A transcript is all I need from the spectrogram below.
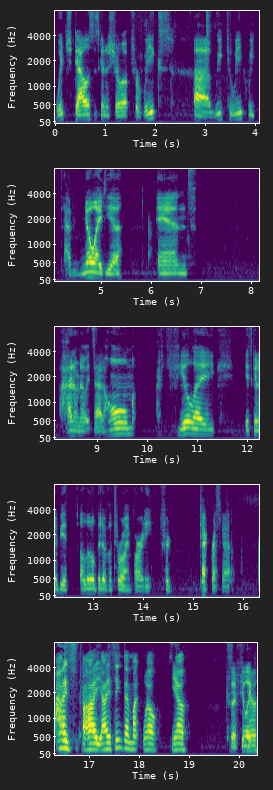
which Dallas is going to show up for weeks, uh, week to week. We have no idea, and I don't know. It's at home. I feel like it's going to be a, a little bit of a throwing party for Dak Prescott I, I, I think that might. Well, yeah, because I feel like yeah.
